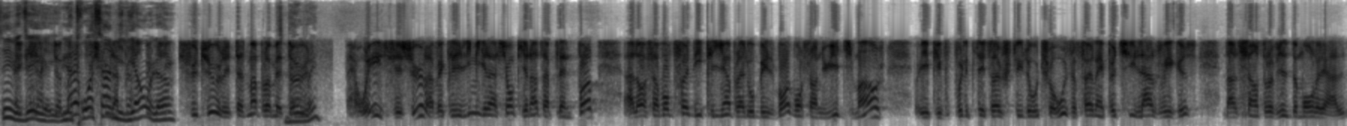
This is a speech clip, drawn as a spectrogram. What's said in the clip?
Tu sais, Exactement, 300 puisque la millions, là. du futur est tellement prometteuse. Ben oui. Ben oui, c'est sûr, avec l'immigration qui rentre à pleine porte, alors ça va vous faire des clients pour aller au baseball, vont s'ennuyer dimanche, et puis vous pourrez peut-être ajouter d'autres choses, faire un petit Las Vegas dans le centre-ville de Montréal.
